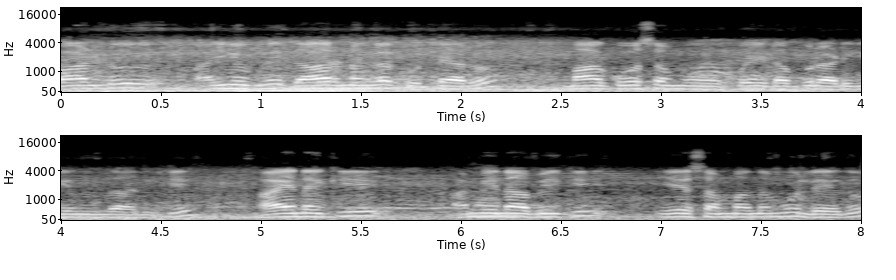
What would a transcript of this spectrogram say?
వాళ్ళు అయ్యూబ్ని దారుణంగా కొట్టారు. మా కోసము పోయి డబ్బులు అడిగిన దానికి ఆయనకి అమీనాబీకి ఏ సంబంధము లేదు.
